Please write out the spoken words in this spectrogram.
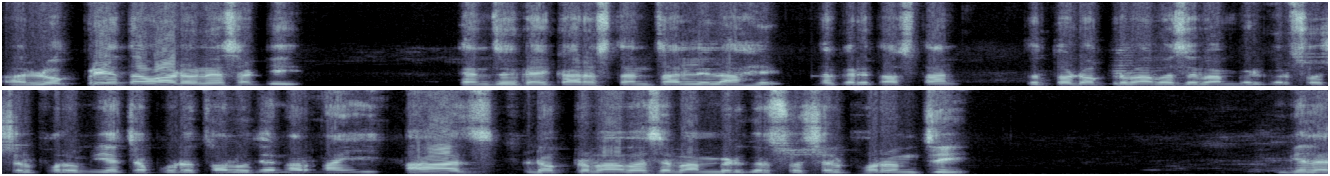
लोकप्रियता वाढवण्यासाठी त्यांचं काही कारस्थान चाललेलं आहे. न करीत असताना तर तो doctor Babasaheb Ambedkar social forum याच्यापुढे चालू देणार नाही. आज डॉक्टर बाबासाहेब आंबेडकर सोशल फोरमची गेल्या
